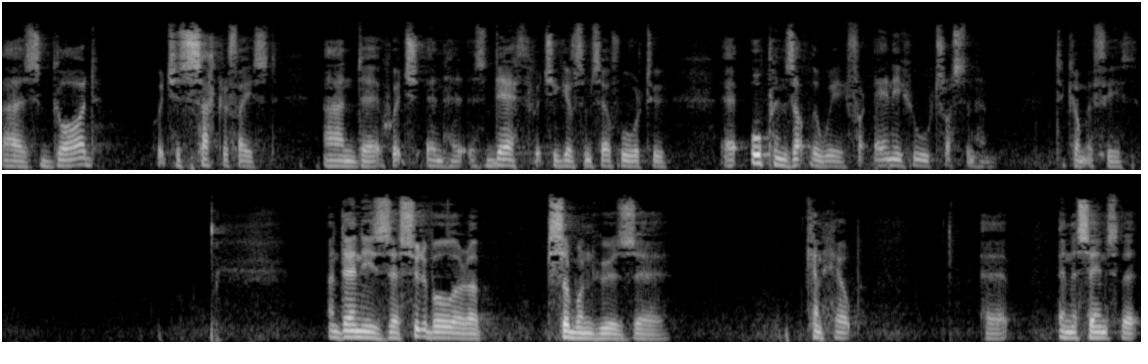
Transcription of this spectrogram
as God, which is sacrificed and uh, which in his death, which he gives himself over to, uh, opens up the way for any who will trust in him to come to faith. And then he's uh, suitable or someone who is, uh, can help uh, in the sense that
